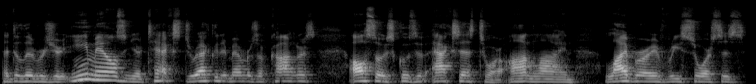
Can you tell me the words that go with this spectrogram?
that delivers your emails and your texts directly to members of Congress. Also, exclusive access to our online library of resources.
